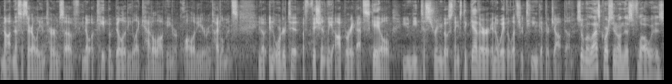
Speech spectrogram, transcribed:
not necessarily in terms of you know a capability like cataloging or quality or entitlements. You know, in order to efficiently operate at scale, you need to string those things together in a way that lets your team get their job done. So my last question on this flow is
